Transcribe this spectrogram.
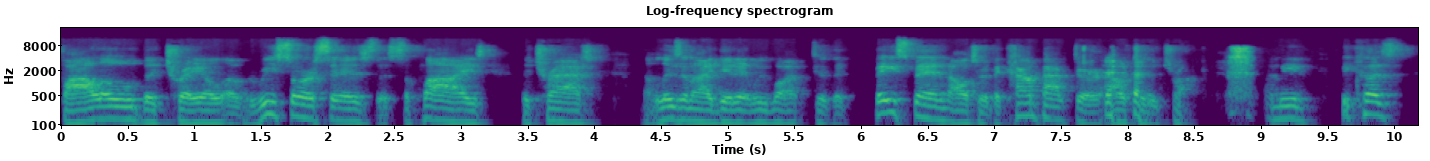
follow the trail of the resources, the supplies, the trash. Now, Liz and I did it. We went to the basement, out to the compactor, out to the truck. I mean, because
